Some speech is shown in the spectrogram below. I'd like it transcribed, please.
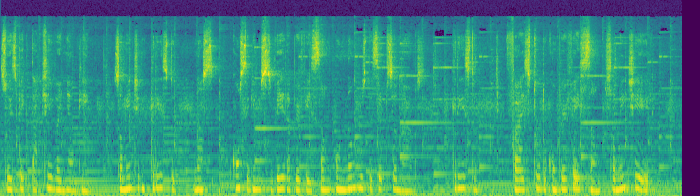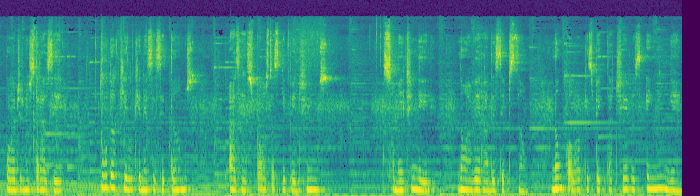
sua expectativa em alguém somente em Cristo nós conseguimos ver a perfeição ou não nos decepcionarmos. Cristo faz tudo com perfeição, somente Ele pode nos trazer tudo aquilo que necessitamos, as respostas que pedimos. Somente nele não haverá decepção. Não coloque expectativas em ninguém,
